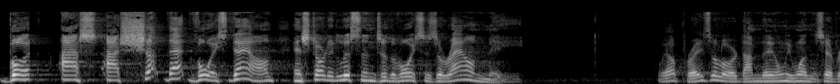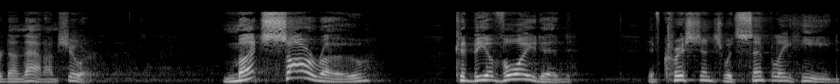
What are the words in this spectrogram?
but I, I shut that voice down and started listening to the voices around me. Well, praise the Lord. I'm the only one that's ever done that, I'm sure. Much sorrow could be avoided if Christians would simply heed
